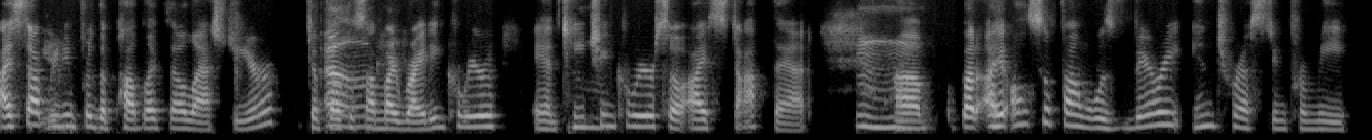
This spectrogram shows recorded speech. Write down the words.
I stopped Yeah. reading for the public though last year to focus Oh, on my writing career and teaching career. So I stopped that. Mhm. Um, but I also found what was very interesting for me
